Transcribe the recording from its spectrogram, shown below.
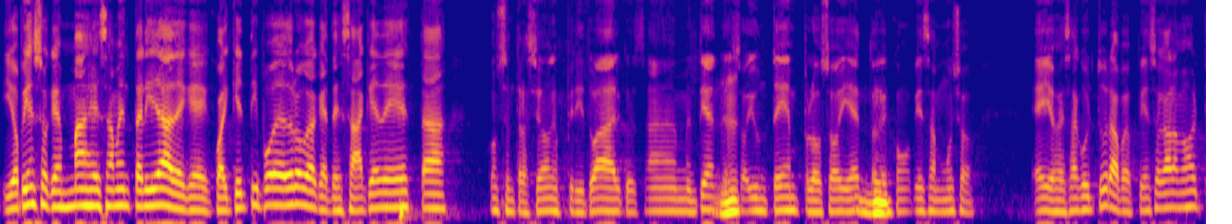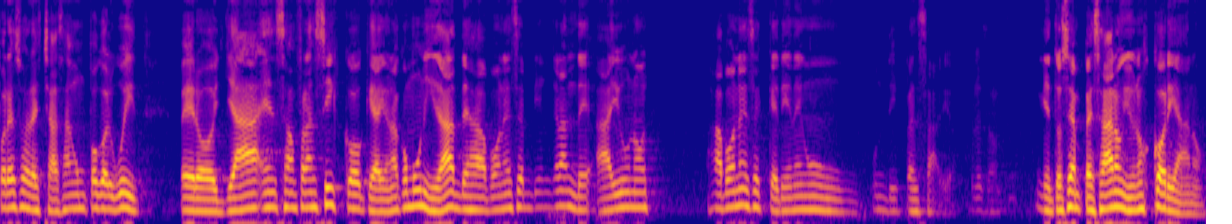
y yo pienso que es más esa mentalidad de que cualquier tipo de droga que te saque de esta concentración espiritual ¿me entiendes? Soy un templo soy esto que es como piensan mucho ellos esa cultura pues pienso que a lo mejor por eso rechazan un poco el weed pero ya en San Francisco, que hay una comunidad de japoneses bien grande, hay unos japoneses que tienen un, un dispensario. Y entonces empezaron, y unos coreanos,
